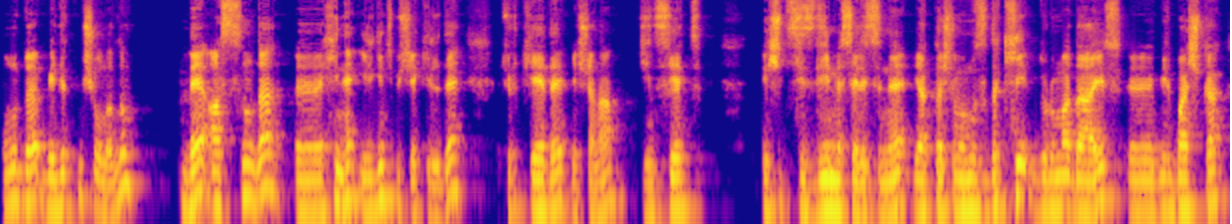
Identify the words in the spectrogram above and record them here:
Onu da belirtmiş olalım. Ve aslında e, yine ilginç bir şekilde Türkiye'de yaşanan cinsiyet eşitsizliği meselesine yaklaşımımızdaki duruma dair e, bir başka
